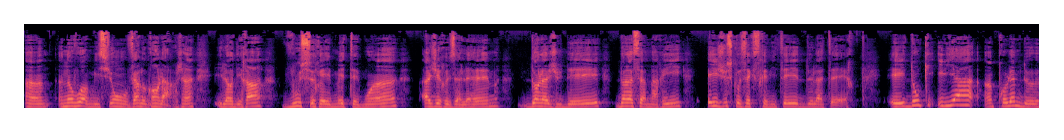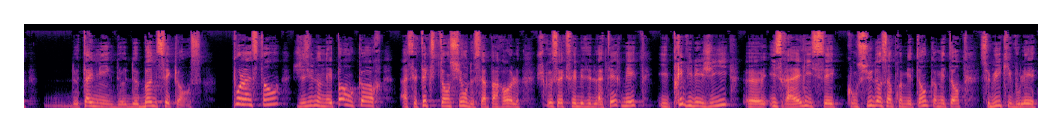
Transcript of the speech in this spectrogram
un, envoi en mission vers le grand large. Hein. Il leur dira, vous serez mes témoins à Jérusalem, dans la Judée, dans la Samarie et jusqu'aux extrémités de la terre. Et donc, il y a un problème de, de timing, de, de bonne séquence. Pour l'instant, Jésus n'en est pas encore à cette extension de sa parole jusqu'aux extrémités de la terre, mais il privilégie euh, Israël. Il s'est conçu dans un premier temps comme étant celui qui voulait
